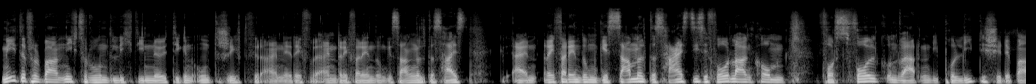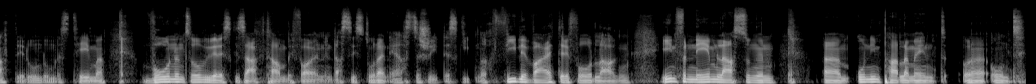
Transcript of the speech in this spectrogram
Mieterverband nicht verwunderlich die nötigen Unterschriften für eine Refer ein Referendum gesammelt. Das heißt, ein Referendum gesammelt. Das heißt, diese Vorlagen kommen vors Volk und werden die politische Debatte rund um das Thema Wohnen, so wie wir es gesagt haben, befeuern. Das ist nur ein erster Schritt. Es gibt noch viele weitere Vorlagen in Vernehmlassungen ähm, und im Parlament äh, und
